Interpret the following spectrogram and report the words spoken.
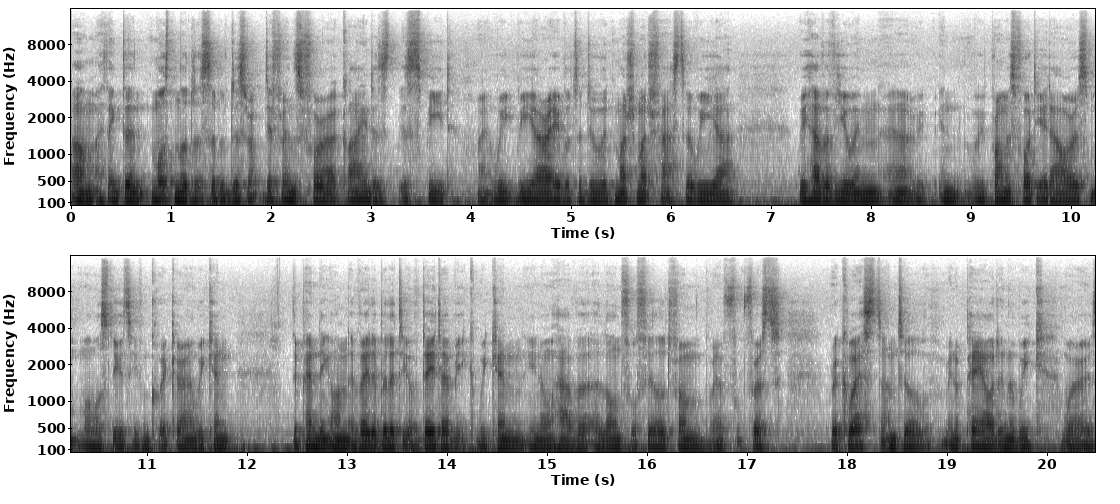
um, I think the most noticeable dis- difference for a client is, is speed. Right? We, we are able to do it much, much faster. We uh, we have a view in, uh, in we promise 48 hours. Mostly it's even quicker, and we can depending on availability of data, we, we can you know have a, loan fulfilled from uh, first request until you know payout in a week, whereas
